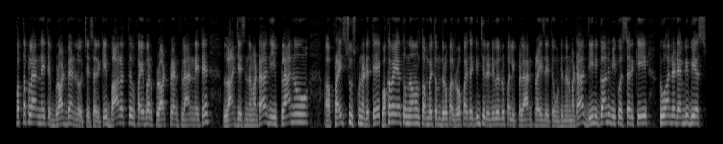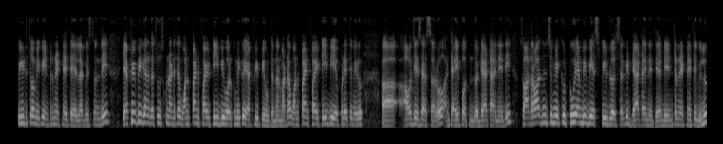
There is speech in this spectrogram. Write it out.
కొత్త ప్లాన్ అయితే బ్రాడ్బ్యాండ్లో వచ్చేసరికి భారత్ ఫైబర్ బ్రాడ్బ్యాండ్ ప్లాన్ అయితే లాంచ్ చేసిందనమాట అది ఈ ప్లాన్ ప్రైస్ చూసుకున్నట్టయితే ఒక వెయ్యి తొమ్మిది వందల తొంభై తొమ్మిది రూపాయలు రూపాయి తగ్గించి రెండు వేల రూపాయలు ఈ ప్లాన్ ప్రైస్ అయితే ఉంటుందన్నమాట. దీనికి గాను మీకు వచ్చేసరికి టూ హండ్రెడ్ ఎంబీబీఎస్ స్పీడ్తో మీకు ఇంటర్నెట్ అయితే లభిస్తుంది. ఎఫ్యూపీ కనుక చూసుకున్నట్టయితే వన్ పాయింట్ ఫైవ్ టీబీ వరకు మీకు ఎఫ్యూపీ ఉంటుందన్నమాట. వన్ పాయింట్ ఫైవ్ టీబీ ఎప్పుడైతే మీరు ఆ, అవచేసేస్తారో అంటే అయిపోతుందో డేటా అనేది. సో ఆ తర్వాత నుంచి మీకు టూ ఎంబీబీఎస్ స్పీడ్లో వచ్చేసరికి డేటా అనేది అంటే ఇంటర్నెట్ అయితే వీళ్ళు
